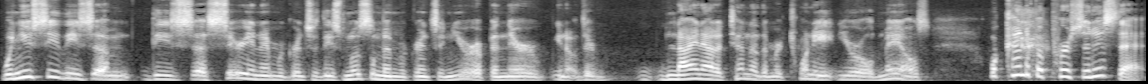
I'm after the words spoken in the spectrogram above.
When you see these um, these uh, Syrian immigrants or these Muslim immigrants in Europe, and they're you know they're nine out of ten of them are twenty eight year old males. What kind of a person is that?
